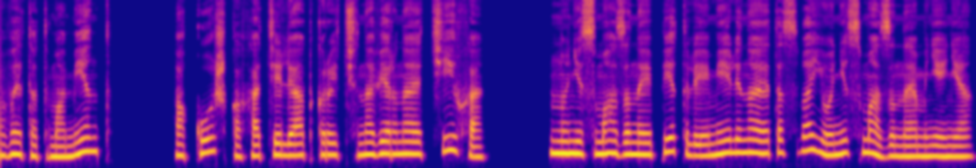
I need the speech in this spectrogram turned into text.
В этот момент окошко хотели открыть, наверное, тихо, но несмазанные петли имели на это свое несмазанное мнение.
